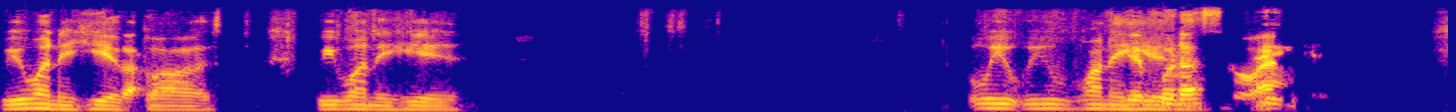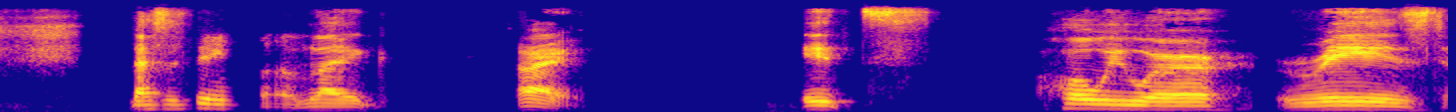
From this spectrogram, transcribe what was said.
we want to hear that, bars. We want to hear, we we want to yeah, hear but that's the thing. That's the thing. Um, like, all right, it's how we were raised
